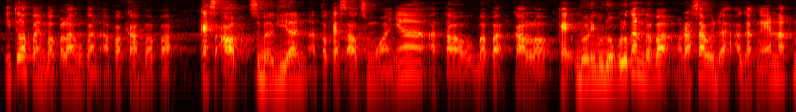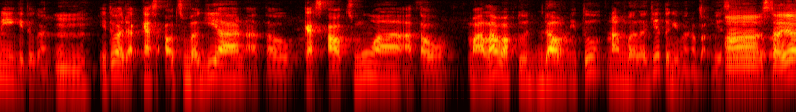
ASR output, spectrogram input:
itu apa yang Bapak lakukan? Apakah Bapak cash out sebagian atau cash out semuanya atau Bapak kalau kayak 2020 kan Bapak merasa udah agak ngenak nih gitu kan. Mm. Itu ada cash out sebagian atau cash out semua atau malah waktu down itu nambah lagi atau gimana Pak biasanya? Uh, Bapak? saya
